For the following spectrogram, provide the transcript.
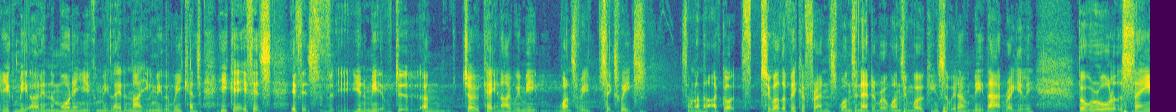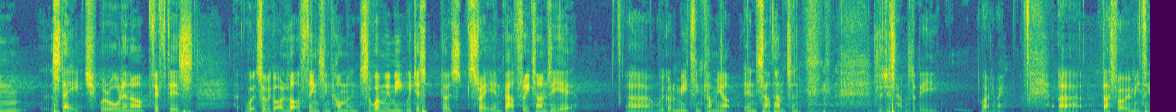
You can meet early in the morning, you can meet late at night, you can meet the weekends. Can, if it's, if it's, you know, um, Joe, Kate, and I, we meet once every six weeks, something like that. I've got two other vicar friends. One's in Edinburgh, one's in Woking, so we don't meet that regularly. But we're all at the same stage. We're all in our 50s, so we've got a lot of things in common. So when we meet, we just go straight in. About three times a year, uh, we've got a meeting coming up in Southampton. so it just happens to be, well, anyway, uh, that's where we're meeting.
